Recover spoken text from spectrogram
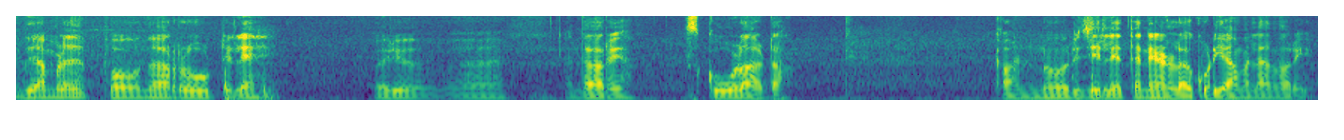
ഇത് നമ്മൾ പോകുന്ന റൂട്ടിലെ ഒരു എന്താ പറയുക സ്കൂളാട്ടോ. കണ്ണൂർ ജില്ലയിൽ തന്നെയുള്ള കുടിയാമല എന്ന് പറയും.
